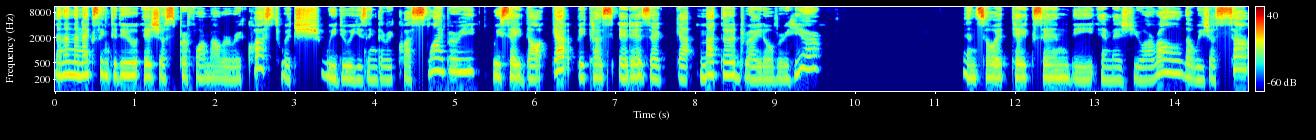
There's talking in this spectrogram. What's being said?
And then the next thing to do is just perform our request, which we do using the requests library. We say dot .get because it is a get method right over here. And so it takes in the image URL that we just set.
